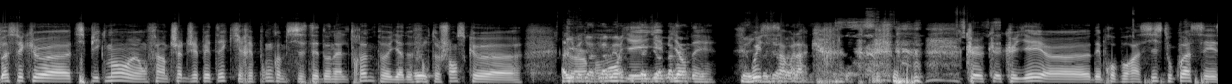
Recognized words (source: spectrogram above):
Bah, c'est que euh, typiquement, euh, on fait un chat GPT qui répond comme si c'était Donald Trump. Il y a de fortes chances que, euh, ah, il, un moment, il y ait, bien des. Oui, c'est ça, voilà. que qu'il que, y ait euh, des propos racistes ou quoi, c'est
